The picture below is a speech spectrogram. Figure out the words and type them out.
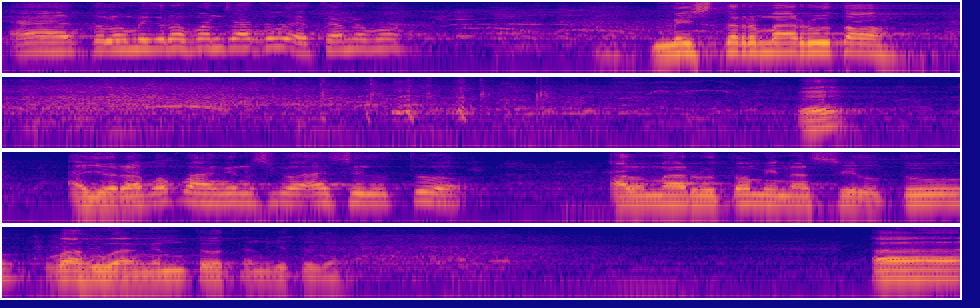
Eh tolong mikrofon satu edan apa? Mister Maruto. eh? Ayo apa angin suka asil tu. Al Maruto minasil tu wahuangen tu kan gitu kan. Uh,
